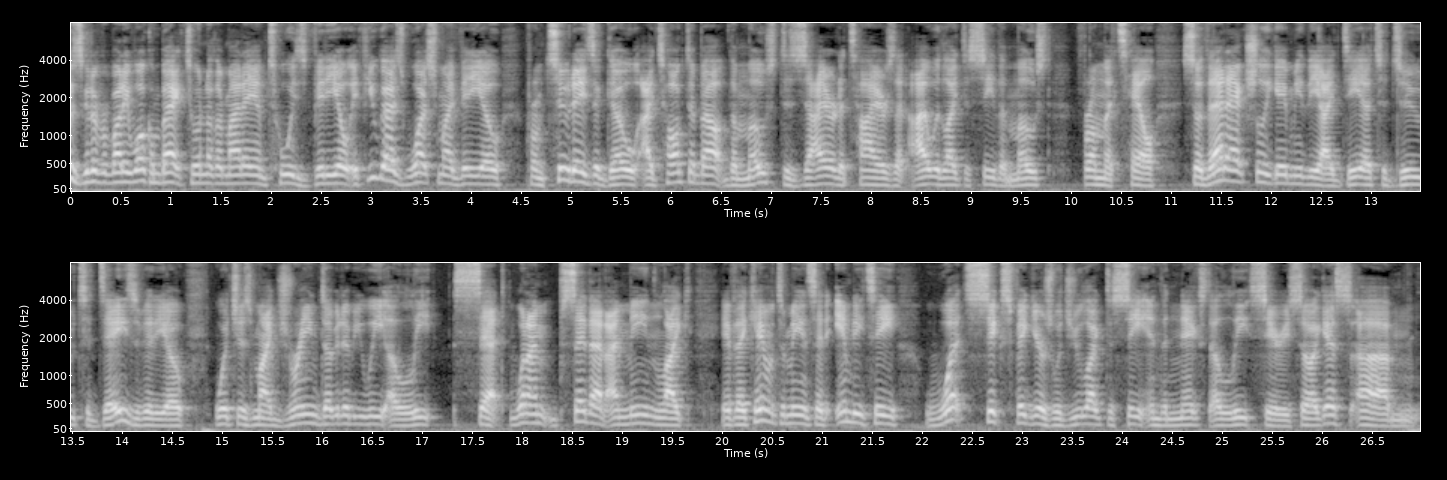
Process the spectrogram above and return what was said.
is good everybody? Welcome back to another My Damn Toys video. If you guys watched my video from two days ago, I talked about the most desired attires that I would like to see the most from Mattel. So that actually gave me the idea to do today's video, which is my dream WWE Elite set. When I say that, I mean like if they came up to me and said, MDT, what six figures would you like to see in the next Elite series? So I guess um,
